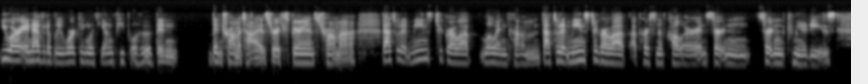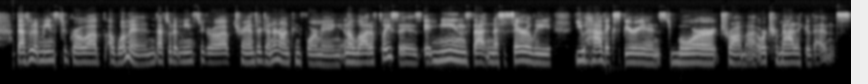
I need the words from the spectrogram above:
you are inevitably working with young people who have been been traumatized or experienced trauma. That's what it means to grow up low income. That's what it means to grow up a person of color in certain certain communities. That's what it means to grow up a woman. That's what it means to grow up trans or gender nonconforming in a lot of places. It means that necessarily you have experienced more trauma or traumatic events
